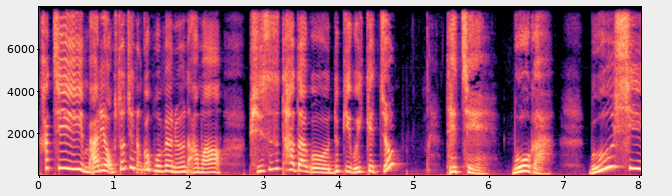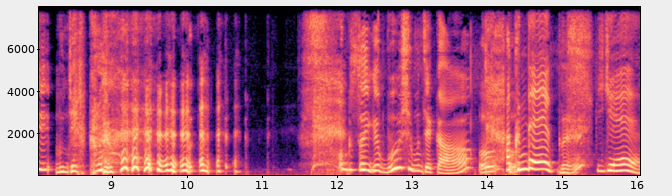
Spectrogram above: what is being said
같이 말이 없어지는 거 보면은 아마 비슷하다고 느끼고 있겠죠? 대체 뭐가 무엇이 문제일까요? 어, 글쎄 이게 무엇이 문제일까? 어, 아 근데 네? 이게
